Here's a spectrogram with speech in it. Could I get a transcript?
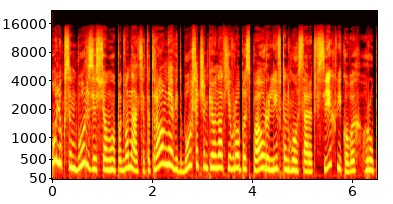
У Люксембурзі з 7 по 12 травня відбувся чемпіонат Європи з пауерліфтингу серед всіх вікових груп.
